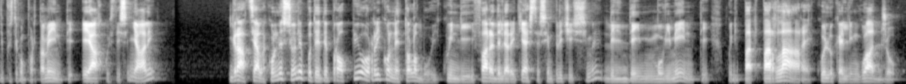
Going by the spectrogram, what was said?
di questi comportamenti e ha questi segnali, grazie alla connessione potete proprio riconnetterlo a voi, quindi fare delle richieste semplicissime, dei, dei movimenti, quindi par- parlare quello che è il linguaggio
